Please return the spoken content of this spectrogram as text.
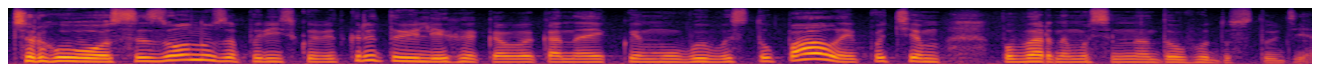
чергового сезону Запорізької відкритої ліги КВК, на якому ви виступали, і потім повернемося надовго до студії.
